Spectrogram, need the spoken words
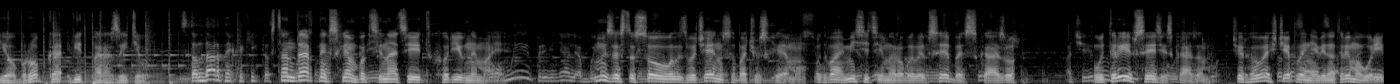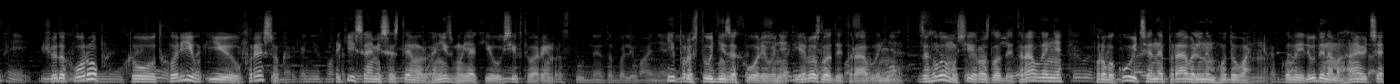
і обробка від паразитів. Стандартних Стандартних схем вакцинації тхорів немає. Ми застосовували звичайну собачу схему. У два місяці ми робили все без сказу. У три все зі сказом. Чергове щеплення він отримав у рік. Щодо хвороб, то у тхорів і у фресок такі самі системи організму, як і у всіх тварин. І простудні захворювання, і розлади травлення. Загалом усі розлади травлення провокуються неправильним годуванням, коли люди намагаються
